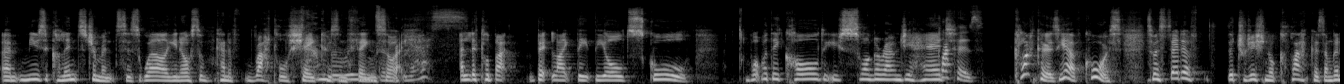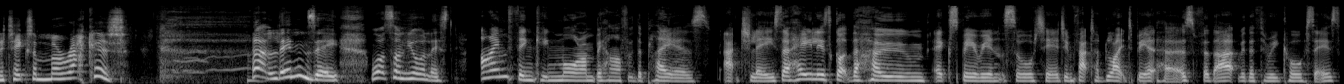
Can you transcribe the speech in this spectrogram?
um, musical instruments as well, you know, some kind of rattle shakers and things. So and yes. a little bit bit like the the old school. What were they called? that You swung around your head. Clackers. Clackers, yeah, of course. So instead of the traditional clackers, I'm going to take some maracas. Lynsey, what's on your list? I'm thinking more on behalf of the players, actually. So Hayley's got the home experience sorted. In fact, I'd like to be at hers for that with the three courses.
